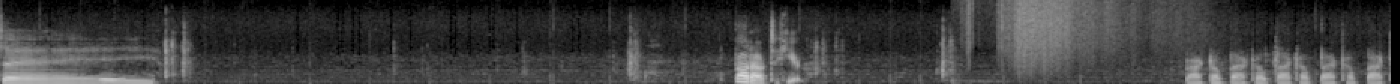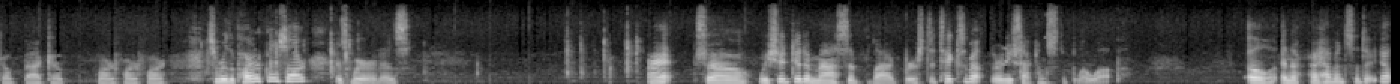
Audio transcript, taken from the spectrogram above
say... About out to here. Back up, back up, back up, back up, back up, back up, far, far, far. So where the particles are, is where it is. Alright, so we should get a massive lag burst. It takes about 30 seconds to blow up. Oh, and if I haven't said it yet,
